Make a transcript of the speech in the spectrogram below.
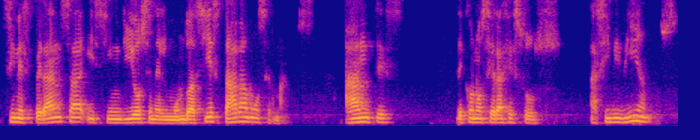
sin esperanza y sin Dios en el mundo. Así estábamos, hermanos, antes de conocer a Jesús. Así vivíamos.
